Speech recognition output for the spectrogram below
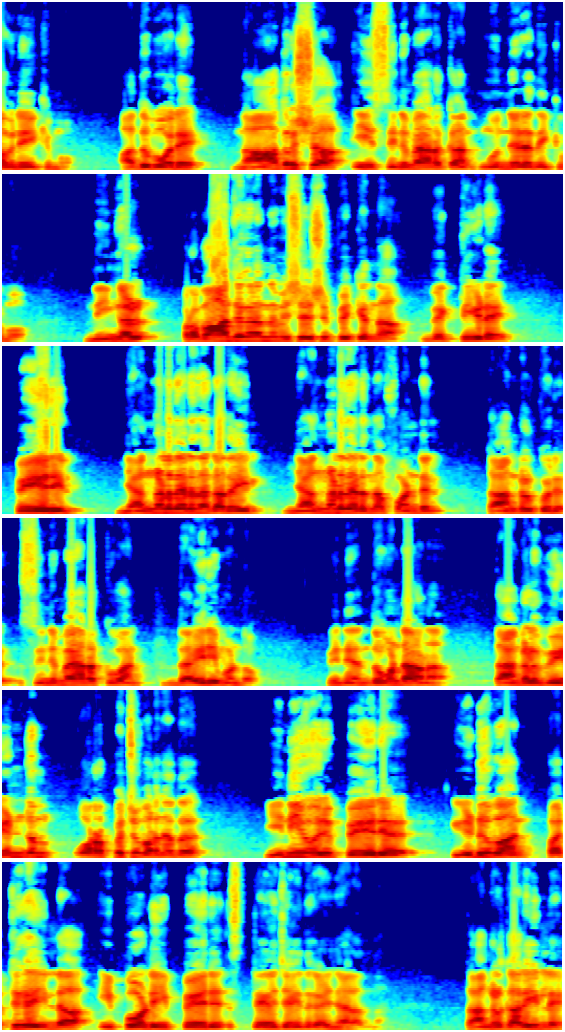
അഭിനയിക്കുമോ? അതുപോലെ നാദൃശ ഈ സിനിമ ഇറക്കാൻ മുൻനിര നിൽക്കുമോ? നിങ്ങൾ പ്രവാചകൻ എന്ന് വിശേഷിപ്പിക്കുന്ന വ്യക്തിയുടെ പേരിൽ ഞങ്ങൾ തരുന്ന കഥയിൽ ഞങ്ങൾ തരുന്ന ഫണ്ടിൽ താങ്കൾക്കൊരു സിനിമ ഇറക്കുവാൻ ധൈര്യമുണ്ടോ? പിന്നെ എന്തുകൊണ്ടാണ് താങ്കൾ വീണ്ടും ഉറപ്പിച്ചു പറഞ്ഞത് ഇനി ഒരു പേര് ഇടുവാൻ പറ്റുകയില്ല ഇപ്പോൾ ഈ പേര് സ്റ്റേ ചെയ്ത് കഴിഞ്ഞാലെന്ന്. താങ്കൾക്കറിയില്ലേ?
